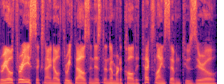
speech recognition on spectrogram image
303 690 3000 is the number to call. The text line 720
